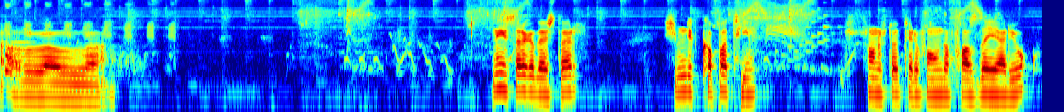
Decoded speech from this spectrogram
Allah Allah. Neyse arkadaşlar. Şimdi kapatayım. Sonuçta telefonumda fazla yer yok.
